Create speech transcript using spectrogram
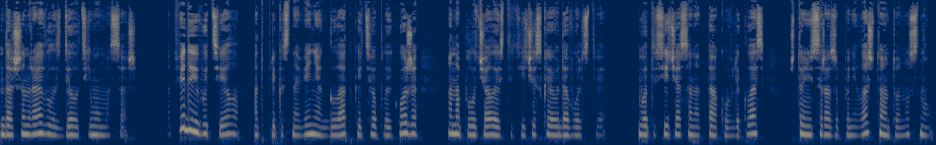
Даше нравилось делать ему массаж. От вида его тела, от прикосновения к гладкой теплой коже она получала эстетическое удовольствие. Вот и сейчас она так увлеклась, что не сразу поняла, что Антон уснул.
